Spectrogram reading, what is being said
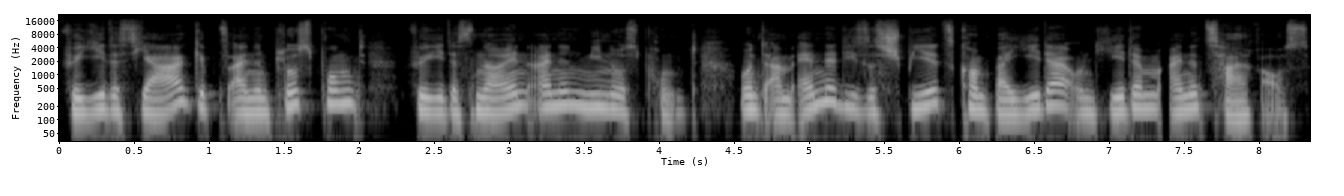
Für jedes Ja gibt's einen Pluspunkt, für jedes Nein einen Minuspunkt. Und am Ende dieses Spiels kommt bei jeder und jedem eine Zahl raus.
